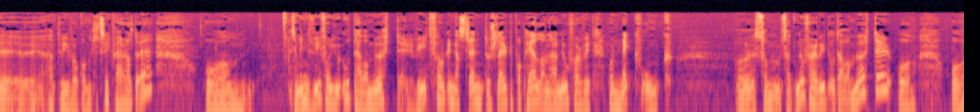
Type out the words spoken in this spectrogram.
at vi var kommet til trikk hver alt og er, og Så minns vi får jo ut av møter. Vi får inn av strent og slert på pelene, og nå får vi vår nekvunk. Uh, som, så nå får vi ut av møter, og, og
